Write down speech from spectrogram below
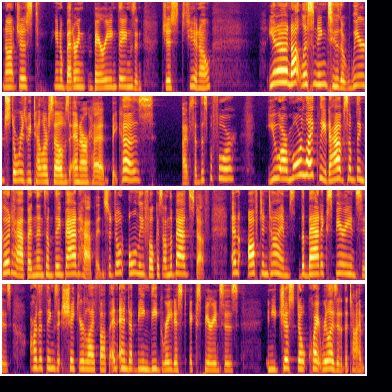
not just you know bettering burying things and just you know you know, not listening to the weird stories we tell ourselves in our head because I've said this before. You are more likely to have something good happen than something bad happen. So don't only focus on the bad stuff. And oftentimes, the bad experiences are the things that shake your life up and end up being the greatest experiences. And you just don't quite realize it at the time.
